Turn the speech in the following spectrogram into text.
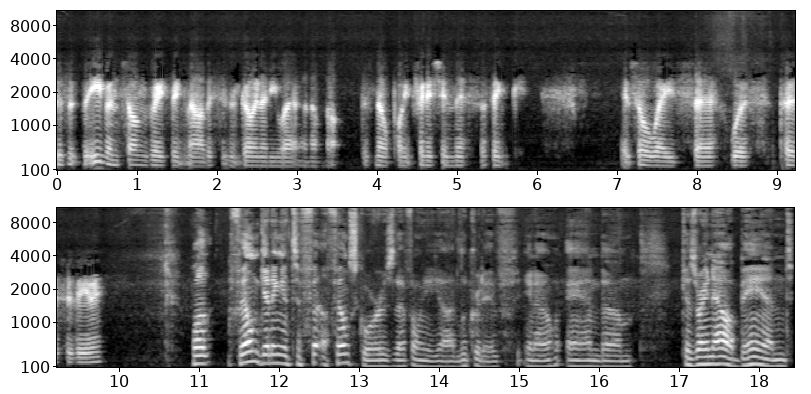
there's a, even songs where you think, no, this isn't going anywhere, and I'm not. There's no point finishing this. I think it's always uh, worth persevering. Well, film getting into fi- a film score is definitely uh, lucrative, you know, and because right now a band,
